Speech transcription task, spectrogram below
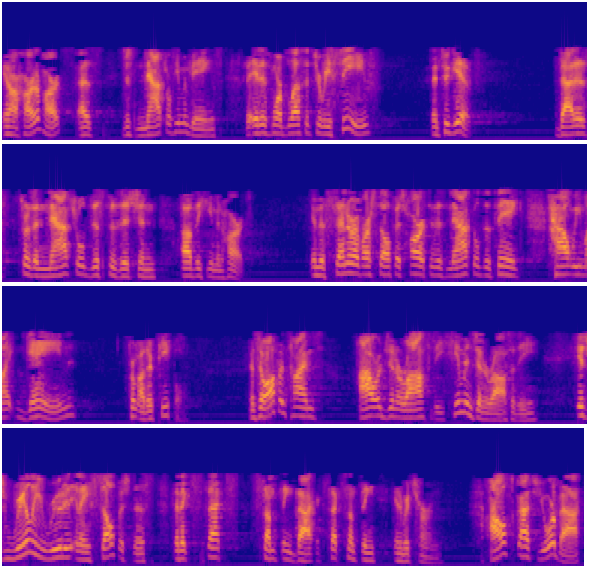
in our heart of hearts, as just natural human beings, that it is more blessed to receive than to give. That is sort of the natural disposition of the human heart. In the center of our selfish hearts, it is natural to think how we might gain from other people. And so oftentimes, our generosity, human generosity, is really rooted in a selfishness that expects something back, expects something in return. I'll scratch your back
